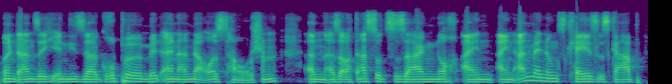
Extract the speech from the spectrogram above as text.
und dann sich in dieser Gruppe miteinander austauschen. Ähm, also auch das sozusagen noch ein, ein Anwendungscase. Es gab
